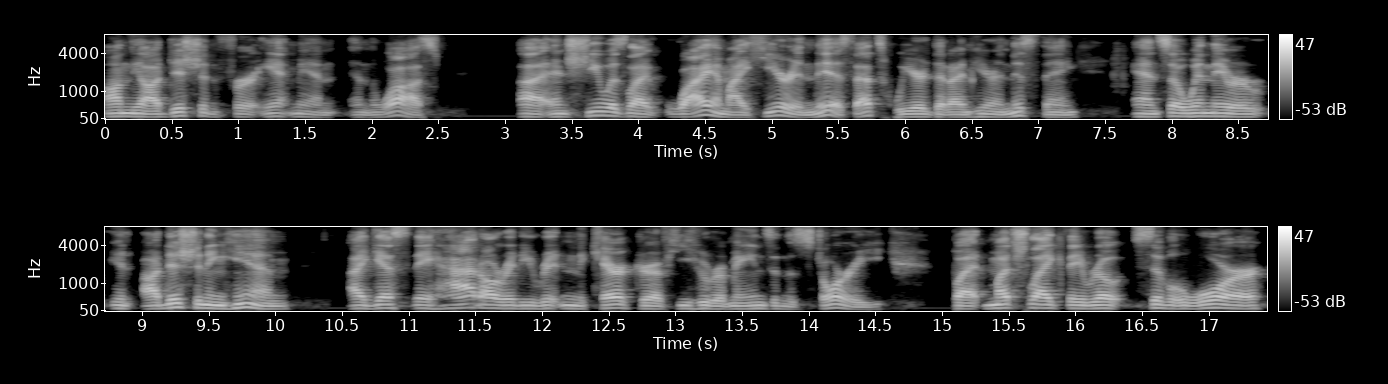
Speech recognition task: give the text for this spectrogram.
on the audition for Ant Man and the Wasp, uh, and she was like, "Why am I here in this? That's weird that I'm here in this thing." And so when they were in, auditioning him, I guess they had already written the character of He Who Remains in the story, but much like they wrote Civil War,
